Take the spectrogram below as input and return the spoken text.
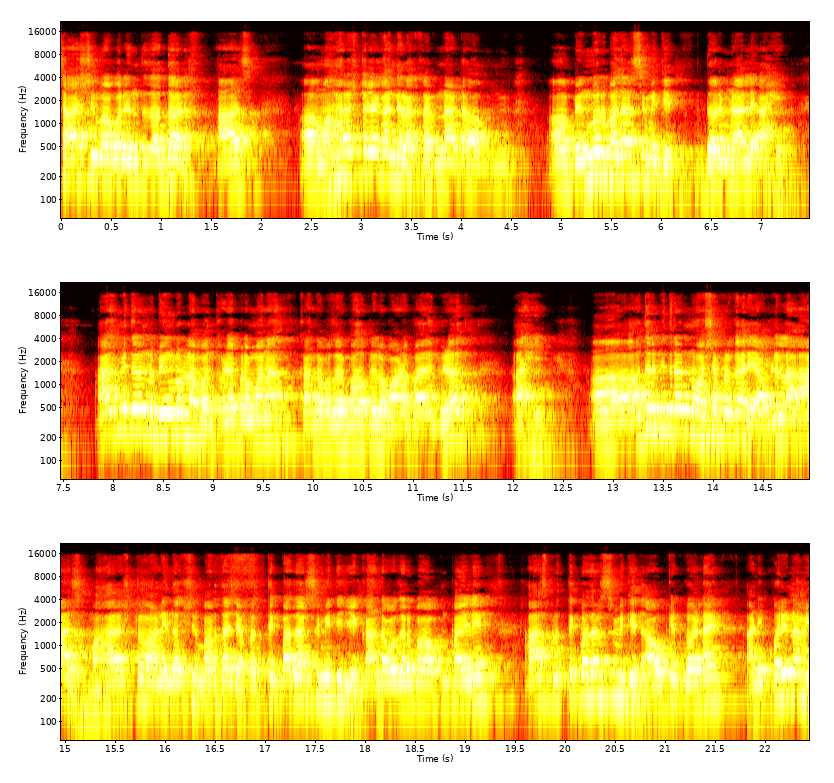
सहाशे रुपयापर्यंतचा दर आज महाराष्ट्राच्या कांद्याला कर्नाटक बेंगलोर बाजार समितीत दर मिळाले आहेत. आज मित्रांनो बेंगलोरला पण थोड्या प्रमाणात कांदा बाजार भाव आपल्याला वाढ पाहायला मिळत आहे. तर मित्रांनो अशा प्रकारे आपल्याला आज महाराष्ट्र आणि दक्षिण भारताच्या प्रत्येक बाजार समितीचे कांदा बाजार भाव आपण पाहिले. आज प्रत्येक बाजार समितीत अवकेत घट आहे आणि परिणामी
